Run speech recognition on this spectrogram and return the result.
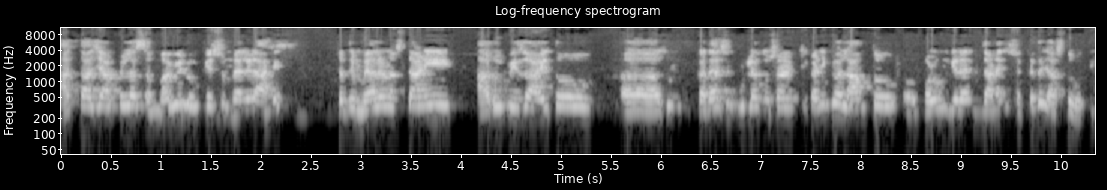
आता जे आपल्याला संभाव्य लोकेशन मिळालेलं आहे तर ते मिळालं नसतं आणि आरोपी जो आहे तो अजून कदाचित कुठल्या दुसऱ्या ठिकाणी किंवा लांब तो पळून गेल्या जाण्याची शक्यता जास्त होती.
